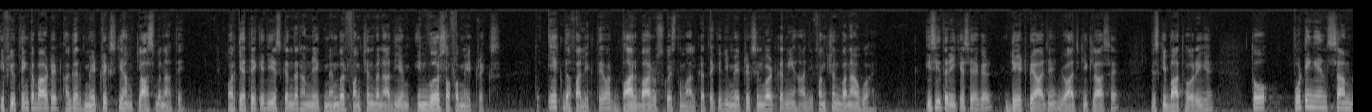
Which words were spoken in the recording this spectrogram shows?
if you think about it اگر میٹرکس کی ہم کلاس بناتے اور کہتے کہ جی اس کے اندر ہم نے ایک ممبر فنکشن بنا دی ہے انورس آف اے میٹرکس تو ایک دفعہ لکھتے اور بار بار اس کو استعمال کرتے کہ جی میٹرکس انورٹ کرنی ہے ہاں جی فنکشن بنا ہوا ہے۔ اسی طریقے سے اگر ڈیٹ پہ آ جائیں، جو آج کی کلاس ہے، جس کی بات ہو رہی ہے، تو putting in some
